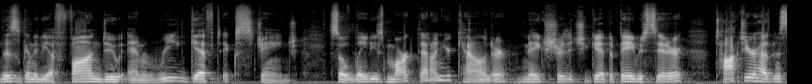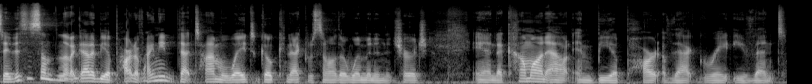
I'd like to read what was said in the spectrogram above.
This is going to be a fondue and re gift exchange. So, ladies, mark that on your calendar. Make sure that you get a babysitter. Talk to your husband. Say, This is something that I got to be a part of. I need that time away to go connect with some other women in the church. And uh, come on out and be a part of that great event.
